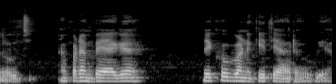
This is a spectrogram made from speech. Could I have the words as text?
ਲਓ ਜੀ, ਆਪਣਾ ਬੈਗ ਹੈ। ਦੇਖੋ ਬਣ ਕੇ ਤਿਆਰ ਹੋ ਗਿਆ।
